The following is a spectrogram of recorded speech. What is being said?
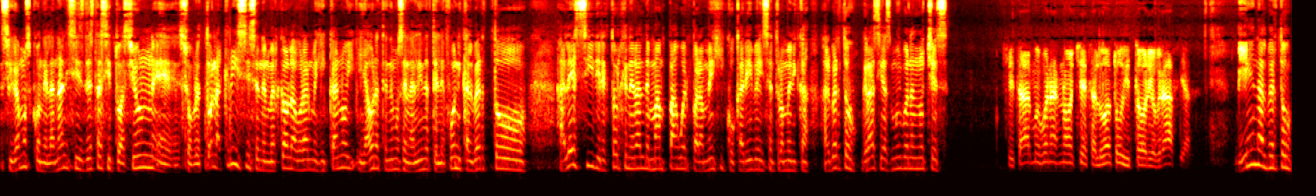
sigamos con el análisis de esta situación, eh, sobre todo la crisis en el mercado laboral mexicano. Y, ahora tenemos en la línea telefónica Alberto Alessi, director general de Manpower para México, Caribe y Centroamérica. Alberto, gracias, muy buenas noches. ¿Qué tal? Muy buenas noches. Saludo a tu auditorio. Gracias. Bien, Alberto.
